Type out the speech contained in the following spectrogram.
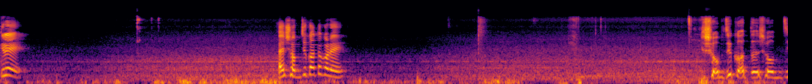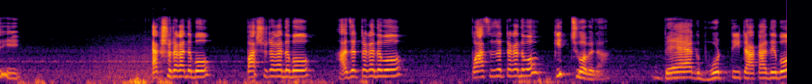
কিরে? এই সবজি কত করে? সবজি কত সবজি? একশো টাকা দেবো, পাঁচশো টাকা দেবো, হাজার টাকা দেবো, পাঁচ হাজার টাকা দেবো, কিচ্ছু হবে না। ব্যাগ ভর্তি টাকা দেবো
